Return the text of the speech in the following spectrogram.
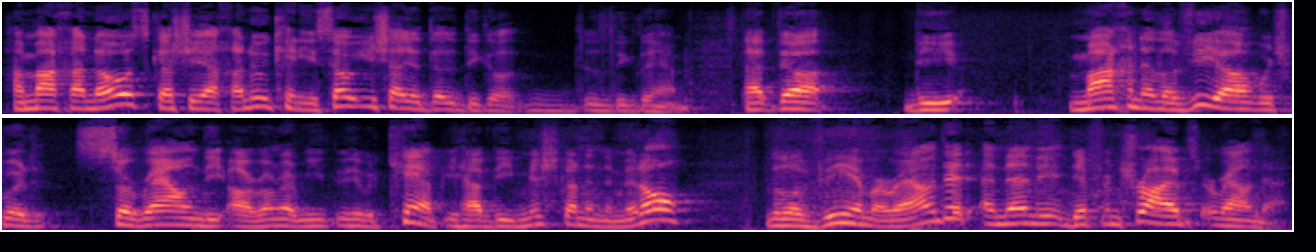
ha'machanos kasheyachanu ken yisou isha yododiglihem. That the, the Machane Levia, which would surround the Aron, right? they would camp. You have the Mishkan in the middle, the Levium around it, and then the different tribes around that.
